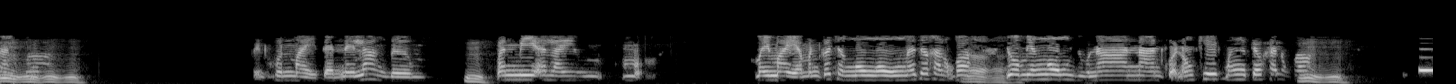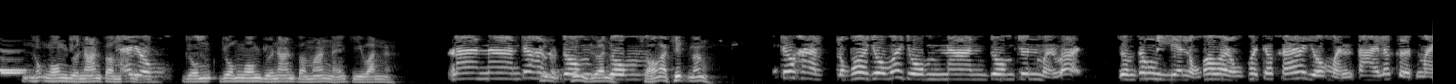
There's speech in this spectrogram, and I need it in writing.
ค่ะอืมอืมอืมเป็นคนใหม่แต่ในร่างเดิมอืมมันมีอะไรใหม่ๆอะมันก็จะงงๆนะเจ้าค่ะหลวงพ่อเออเออโยมยังงงอยู่นานนานกว่าน้องเค้กมั้งเจ้าค่ะหลวงพ่ออือมอืมงงอยู่นานประมาณใช่โยมโยมโยมงงอยู่นานประมาณไหนกี่วันน่ะนานนานเจ้าคค่ะรึ่งโยคมรึ่งเดือนโยมสองอาทิตย์มั้งเจ้าค่ะหลวงพ่อโยมว่าโยมนานโยมจนเหมือนว่าโยมต้องเรียนหลวงพ่อว่าหลวงพ่อเจ้าค่ะโยมเหมือนตายแล้วเกิดใหม่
